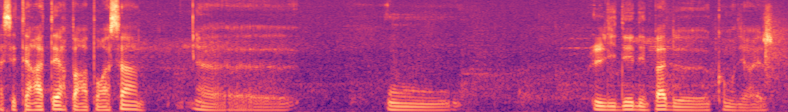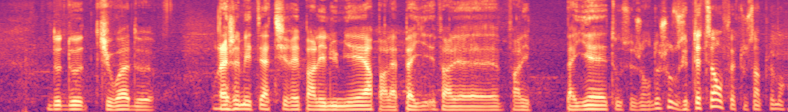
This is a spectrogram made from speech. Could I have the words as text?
assez terre à terre par rapport à ça, euh, où l'idée n'est pas de, comment dirais-je, de, tu vois, de, on n'a jamais été attiré par les lumières, par la par les paillettes ou ce genre de choses. C'est peut-être ça en fait, tout simplement.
